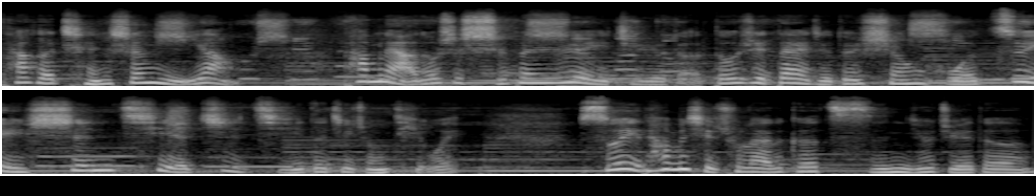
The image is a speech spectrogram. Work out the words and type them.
他和陈升一样，他们俩都是十分睿智的，都是带着对生活最深切至极的这种体味，所以他们写出来的歌词，你就觉得，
